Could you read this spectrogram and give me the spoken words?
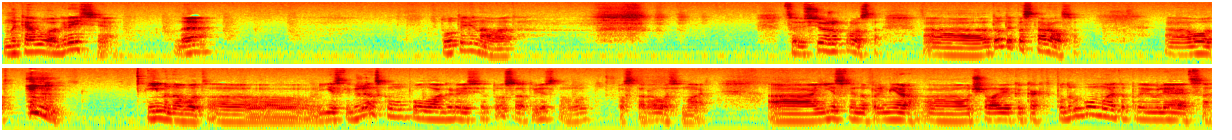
На кого агрессия, да, тот и виноват. Все же просто. Тот и постарался. Вот. Именно вот, э, если к женскому полу агрессия, то, соответственно, вот постаралась мать. А если, например, э, у человека как-то по-другому это проявляется,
